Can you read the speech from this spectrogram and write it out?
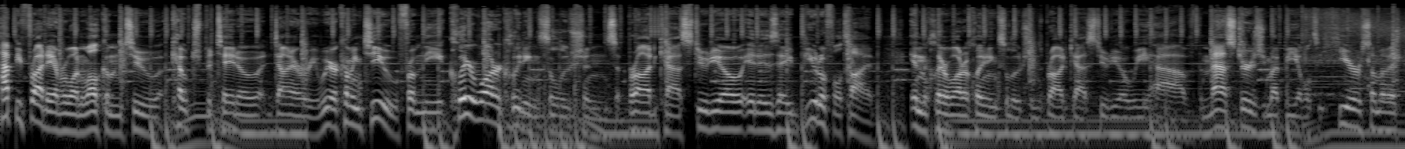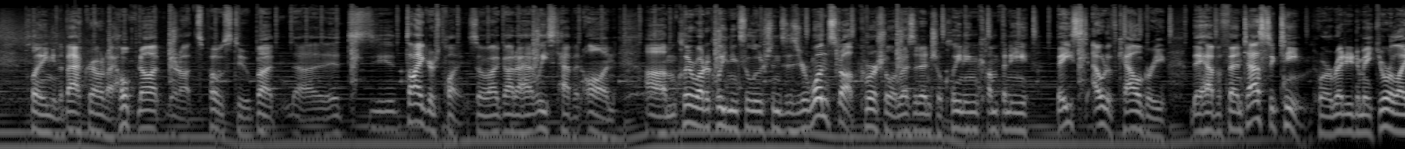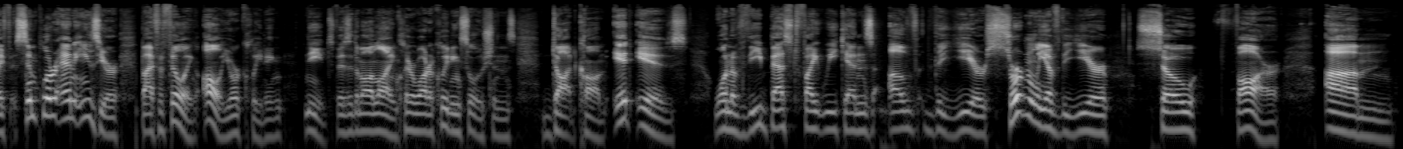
Happy Friday, everyone. Welcome to Couch Potato Diary. We are coming to you from the Clearwater Cleaning Solutions broadcast studio. It is a beautiful time in the Clearwater Cleaning Solutions broadcast studio. We have the Masters. You might be able to hear some of it playing in the background. I hope not. You're not supposed to, but uh, it's Tigers playing, so I gotta at least have it on. Um, Clearwater Cleaning Solutions is your one stop commercial and residential cleaning company based out of Calgary. They have a fantastic team who are ready to make your life simpler and easier by fulfilling all your cleaning needs. Visit them online, clearwatercleaningsolutions.com. It is one of the best fight weekends of the year, certainly of the year so far. Um,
